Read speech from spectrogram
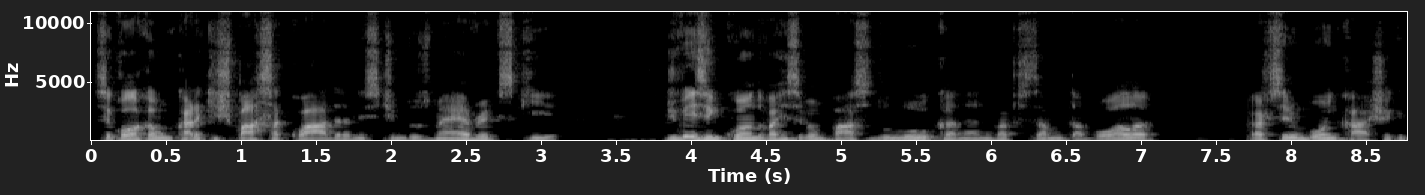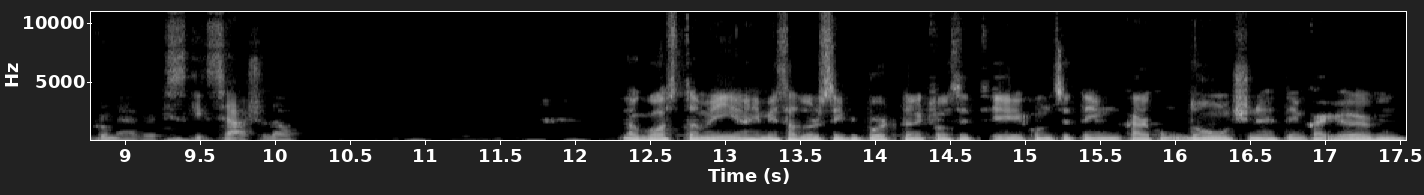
Você coloca um cara que espaça a quadra nesse time dos Mavericks, que de vez em quando vai receber um passe do Luca, né? Não vai precisar muito da bola. Eu acho que seria um bom encaixe aqui pro Mavericks. O que, que você acha, Léo? Eu gosto também, arremessador sempre importante você ter quando você tem um cara como o Don't, né? Tem o Kai Irving.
